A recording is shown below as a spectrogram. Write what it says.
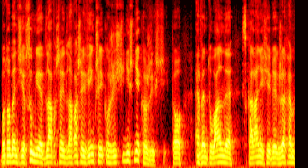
bo to będzie w sumie dla waszej, dla waszej większej korzyści niż niekorzyści. To ewentualne skalanie siebie grzechem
